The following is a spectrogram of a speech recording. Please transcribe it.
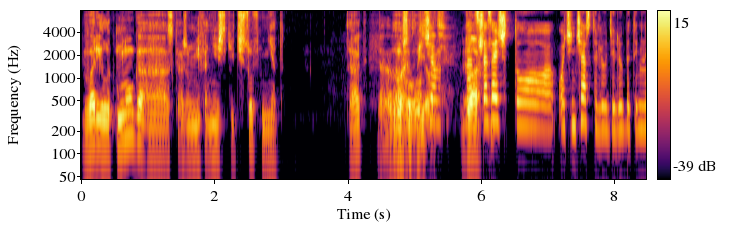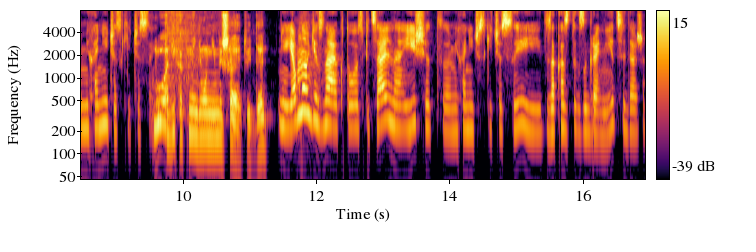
Говорилок много, а, скажем, механических часов нет. Так. Да, надо что Причем, да, надо сказать, что очень часто люди любят именно механические часы. Ну, они как минимум не мешают ведь, да? Не, я многих знаю, кто специально ищет механические часы и заказывает их за границей даже.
